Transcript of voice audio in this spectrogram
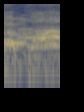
Our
